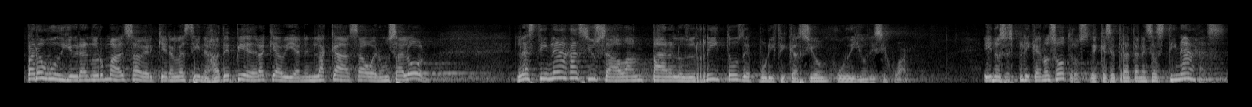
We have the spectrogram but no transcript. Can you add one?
Para un judío era normal saber que eran las tinajas de piedra que habían en la casa o en un salón. Las tinajas se usaban para los ritos de purificación judío, dice Juan. Y nos explica a nosotros de qué se tratan esas tinajas.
